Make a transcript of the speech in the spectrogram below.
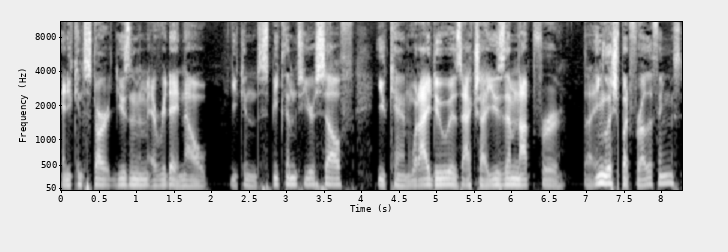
and you can start using them every day. Now you can speak them to yourself. You can. What I do is actually I use them not for uh, English but for other things.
